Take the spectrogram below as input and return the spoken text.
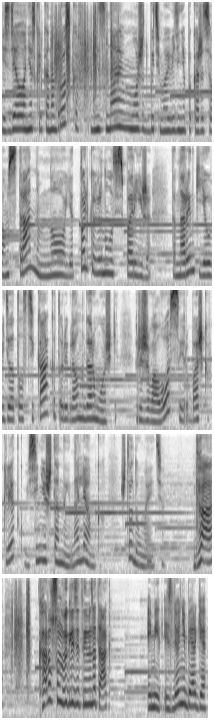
Я сделала несколько набросков. Не знаю, может быть, мое видение покажется вам странным, но я только вернулась из Парижа. Там на рынке я увидела толстяка, который играл на гармошке. Рыжеволосый, рубашка в клетку и синие штаны на лямках. Что думаете? Да, Карлсон выглядит именно так. Эмиль из Лёниберге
